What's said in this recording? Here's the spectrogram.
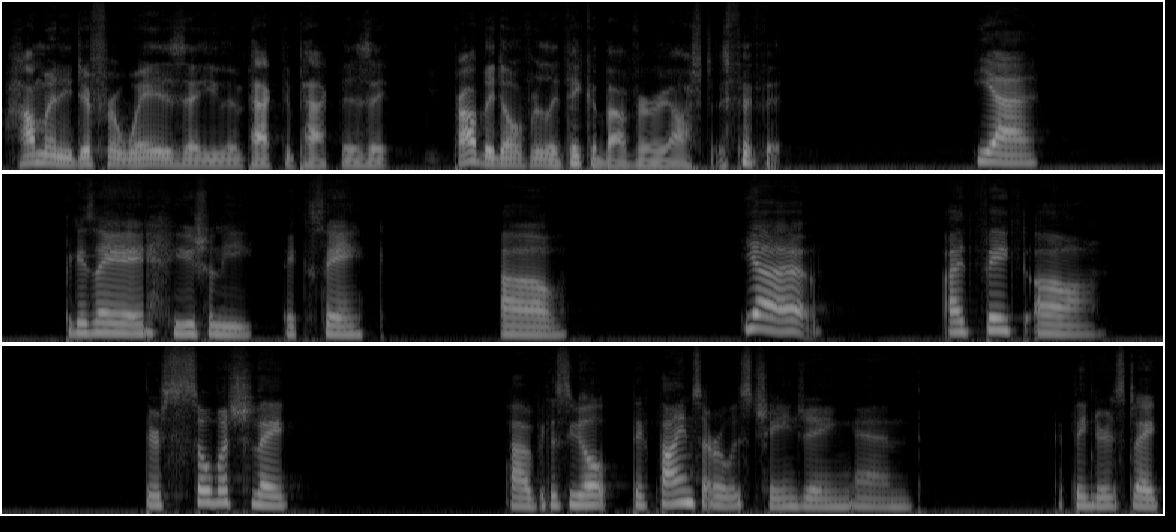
how many different ways that you impacted PacBiz that you probably don't really think about very often. yeah, because I usually like think, um, yeah, I think uh, there's so much like uh, because you know the times are always changing, and I think there's like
